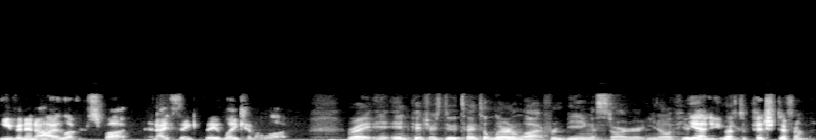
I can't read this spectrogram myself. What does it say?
even in a high leverage spot. And I think they like him a lot. Right, and, and pitchers do tend to learn a lot from being a starter. You know, if you yeah, you have to pitch differently.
